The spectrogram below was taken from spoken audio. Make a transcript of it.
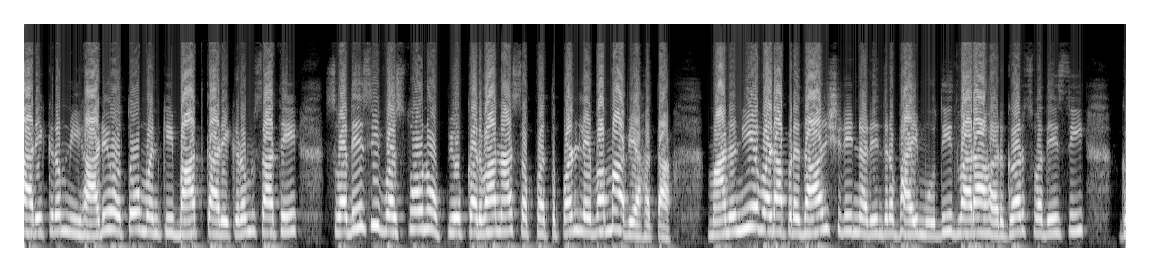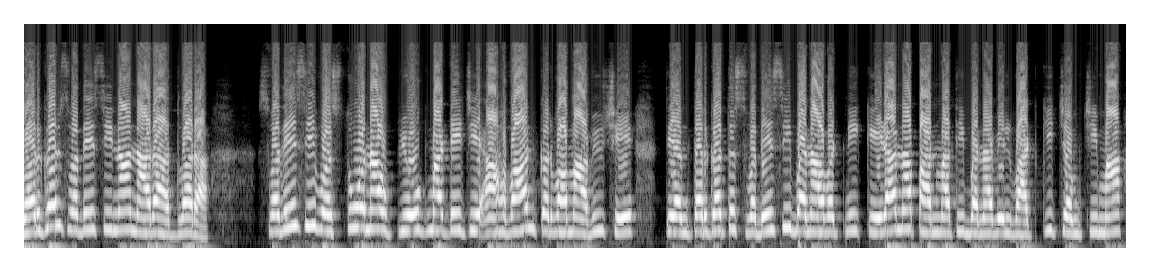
કાર્યક્રમ નિહાળ્યો હતો. મન કી બાત કાર્યક્રમ સાથે સ્વદેશી વસ્તુઓનો ઉપયોગ કરવાના શપથ પણ લેવામાં આવ્યા હતા. માનનીય વડાપ્રધાન શ્રી નરેન્દ્રભાઈ મોદી દ્વારા હર ઘર સ્વદેશી, ઘર ઘર સ્વદેશીના નારા દ્વારા સ્વદેશી વસ્તુઓના ઉપયોગ માટે જે આહવાન કરવામાં આવ્યું છે, તે અંતર્ગત સ્વદેશી બનાવટની કેળાના પાનમાંથી બનાવેલ વાટકી ચમચીમાં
